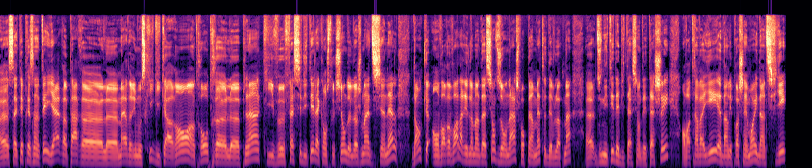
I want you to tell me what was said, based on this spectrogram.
Euh, ça a été présenté hier euh, par euh, le maire de Rimouski, Guy Caron, entre autres euh, le plan qui veut faciliter la construction de logements additionnels. Donc, on va revoir la réglementation du zonage pour permettre le développement d'unités d'habitation détachées. On va travailler dans les prochains mois à identifier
